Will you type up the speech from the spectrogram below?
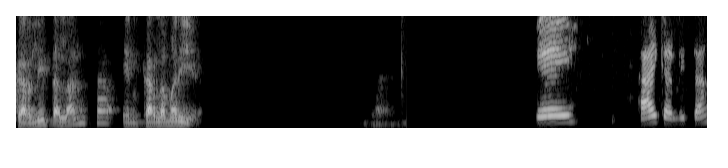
Carlita Lanza and Carla Maria. Okay. Hi, Carlita.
